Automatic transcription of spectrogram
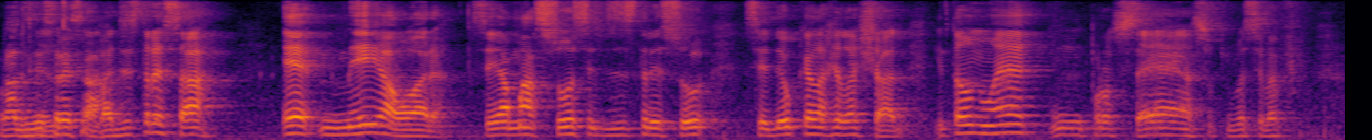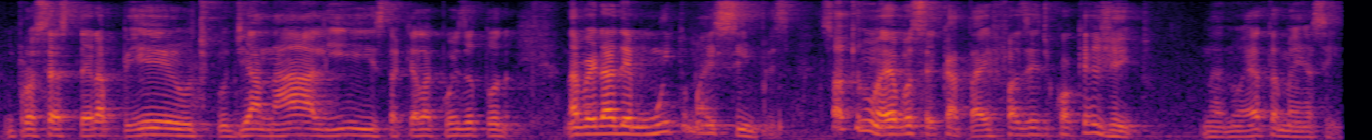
Para desestressar. Para desestressar. É meia hora. Você amassou, você desestressou, você deu aquela relaxada. Então não é um processo que você vai. um processo terapêutico, de analista, aquela coisa toda. Na verdade é muito mais simples. Só que não é você catar e fazer de qualquer jeito. Né? Não é também assim,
